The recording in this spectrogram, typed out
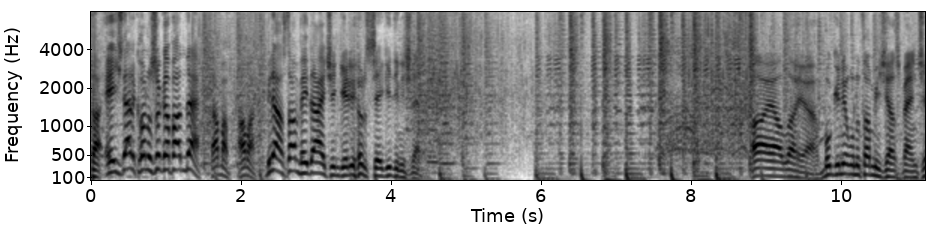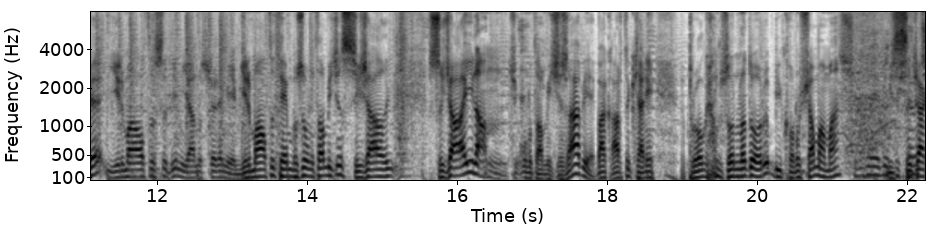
tamam. Ejder konusu kapandı. Tamam aman. Birazdan veda için geliyoruz sevgili dinleyiciler. Ay Allah ya. Bugünü unutamayacağız bence. 26'sı değil mi? Yanlış söylemeyeyim. 26 Temmuz'u unutamayacağız. Sıcağı sıcağıyla unutamayacağız abi. Bak artık hani program sonuna doğru bir konuşamama Şimdi bir dışarı sıcakta-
